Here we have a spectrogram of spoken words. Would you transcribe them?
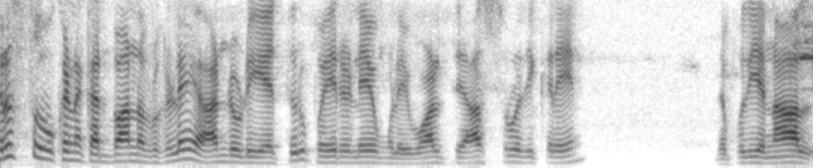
கிறிஸ்துவுக்கென கண்பானவர்களே ஆண்டுடைய திருப்பெயரிலே உங்களை வாழ்த்தி ஆசிர்வதிக்கிறேன். இந்த புதிய நாள்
